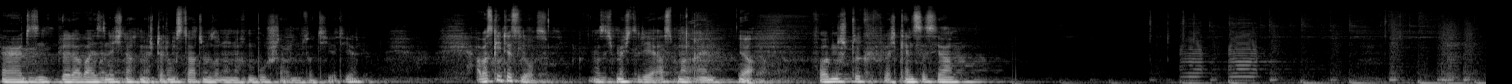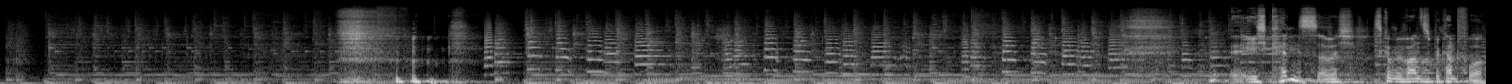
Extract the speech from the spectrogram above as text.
Äh, die sind blöderweise nicht nach dem Erstellungsdatum, sondern nach dem Buchstaben sortiert hier. Aber es geht jetzt los. Also ich möchte dir erstmal ein Ja. folgendes Stück, vielleicht kennst du es ja. Ich kenn's, aber ich, es kommt mir wahnsinnig bekannt vor.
